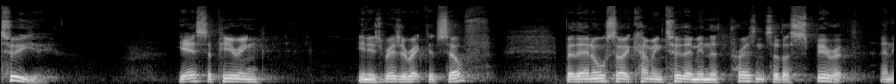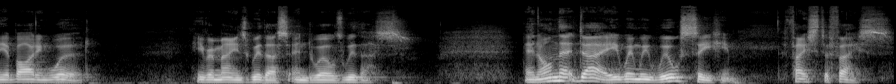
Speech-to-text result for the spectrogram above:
to you. Yes, appearing in his resurrected self, but then also coming to them in the presence of the Spirit and the abiding Word. He remains with us and dwells with us. And on that day, when we will see him face to face,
